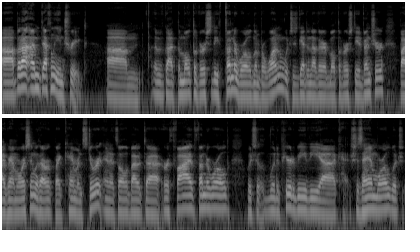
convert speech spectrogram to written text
Uh, but I, am definitely intrigued. Um, we've got the Multiversity Thunderworld number one, which is yet another multiversity adventure by Grant Morrison with artwork by Cameron Stewart, and it's all about uh, Earth Five Thunderworld, which would appear to be the uh, Shazam world, which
